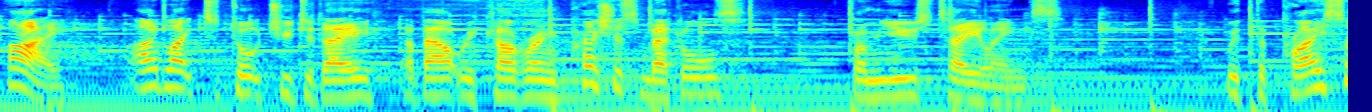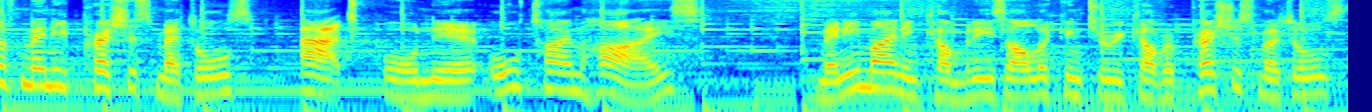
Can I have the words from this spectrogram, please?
Hi, I'd like to talk to you today about recovering precious metals from used tailings. With the price of many precious metals at or near all-time highs, many mining companies are looking to recover precious metals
